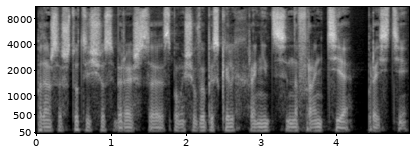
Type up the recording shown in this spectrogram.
потому что что ты еще собираешься с помощью WebSQL хранить на фронте? Прости.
